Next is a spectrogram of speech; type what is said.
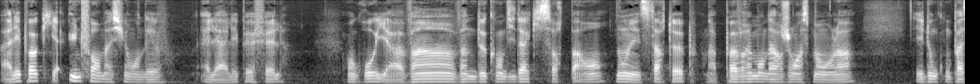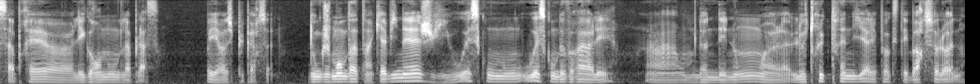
À l'époque, il y a une formation en dev. Elle est à l'EPFL. En gros, il y a 20, 22 candidats qui sortent par an. Nous, on est une start-up. On n'a pas vraiment d'argent à ce moment-là. Et donc, on passe après euh, les grands noms de la place. Il il reste plus personne. Donc, je mandate un cabinet. Je dis où est-ce qu'on est devrait aller? Euh, On me donne des noms. Euh, le truc trendy à l'époque, c'était Barcelone.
